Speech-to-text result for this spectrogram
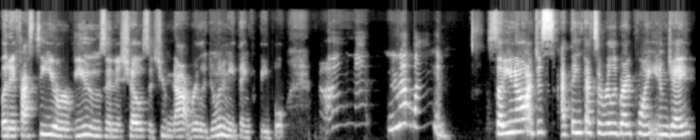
but if i see your reviews and it shows that you're not really doing anything for people i'm not, I'm not buying. So you know i just i think that's a really great point mj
